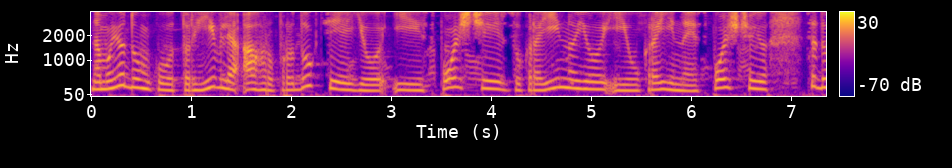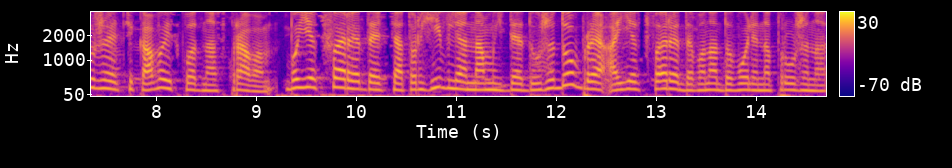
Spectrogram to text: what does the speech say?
На мою думку, торгівля агропродукцією і з Польщі з Україною, і України з Польщею це дуже цікава і складна справа. Бо є сфери, де ця торгівля нам йде дуже добре, а є сфери, де вона доволі напружена.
